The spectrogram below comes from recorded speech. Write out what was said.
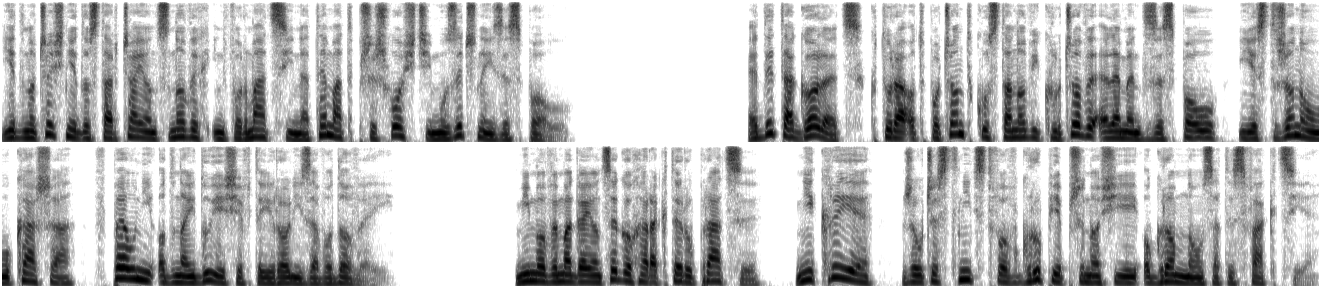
jednocześnie dostarczając nowych informacji na temat przyszłości muzycznej zespołu. Edyta Golec, która od początku stanowi kluczowy element zespołu i jest żoną Łukasza, w pełni odnajduje się w tej roli zawodowej. Mimo wymagającego charakteru pracy, nie kryje, że uczestnictwo w grupie przynosi jej ogromną satysfakcję.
